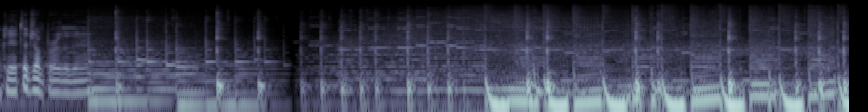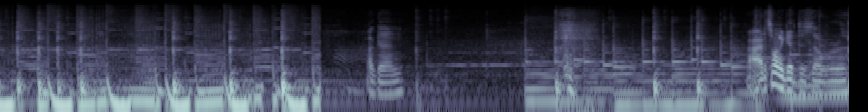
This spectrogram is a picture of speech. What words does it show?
Okay, it's a jump early there. Again. I just want to get this over with.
